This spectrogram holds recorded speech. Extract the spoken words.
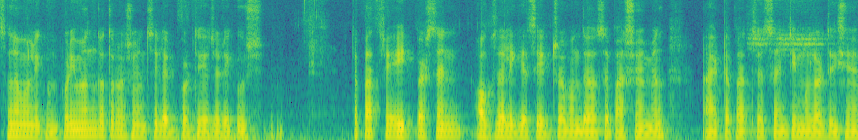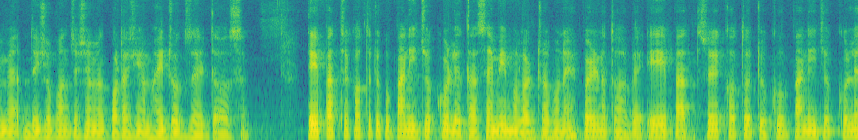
আসসালামু আলাইকুম। পরিমাণগত রসায়ন সিলেট বোর্ড দুই হাজার একুশ। একটা পাত্রে এইট পার্সেন্ট অক্সালিক অ্যাসিড দ্রবণ দেওয়া আছে পাঁচশো এম এল আর একটা পাত্রে সেন্টিমোলার দুইশো এম এল দুইশো পঞ্চাশ এম এল পটাশিয়াম হাইড্রোক্সাইড দেওয়া আছে। তো এই পাত্রে কতটুকু পানি যোগ করলে তা সেমিমোলার দ্রবণে পরিণত হবে? এই পাত্রে কতটুকু পানি যোগ করলে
